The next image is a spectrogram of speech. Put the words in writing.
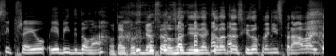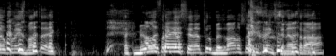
si přeju, je být doma. No tak prosím, jak se rozhodně, tak tohle to je schizofrenní zpráva, to je úplný zmatek. Tak miluji Ale Franka je- Sinatru, bez Vánoc není Frank Sinatra,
